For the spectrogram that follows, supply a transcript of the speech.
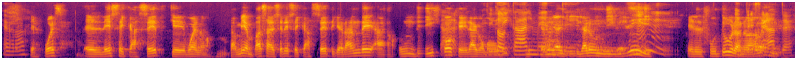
es verdad. Después el de ese cassette que, bueno, también pasa de ser ese cassette grande a un disco Claro, que era como, DVD. te voy a totalmente. alquilar un DVD, Mm, el futuro. Impresionante.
